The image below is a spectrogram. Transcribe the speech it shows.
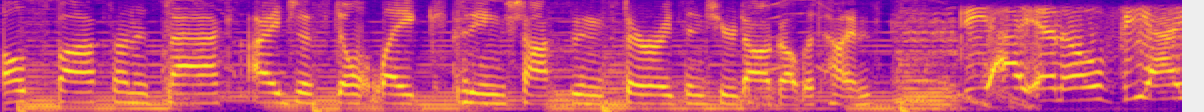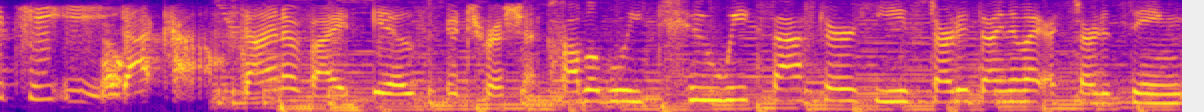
bald spots on his back. I just don't like putting shots and steroids into your dog all the time. D-I-N-O-V-I-T-E dot com. Dinovite is nutrition. Probably two weeks after he started Dinovite, I started seeing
